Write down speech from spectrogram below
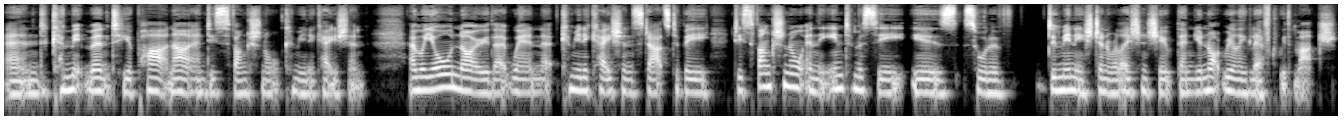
and commitment to your partner and dysfunctional communication. And we all know that when communication starts to be dysfunctional and the intimacy is sort of diminished in a relationship, then you're not really left with much.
